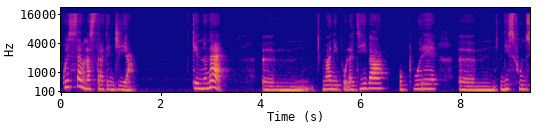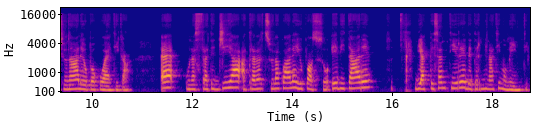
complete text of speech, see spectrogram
Questa è una strategia che non è ehm, manipolativa oppure ehm, disfunzionale o poco etica, è una strategia attraverso la quale io posso evitare di appesantire determinati momenti.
